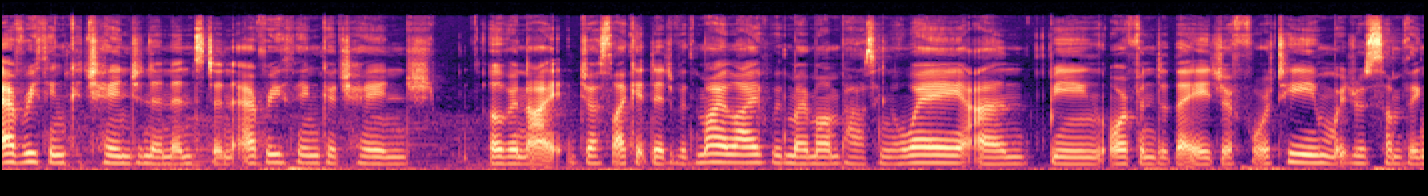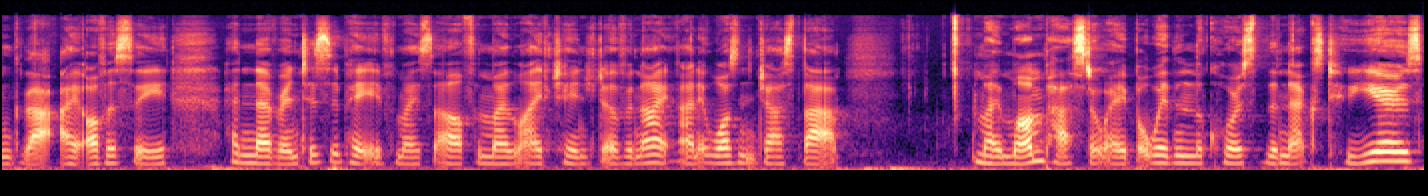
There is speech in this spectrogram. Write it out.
everything could change in an instant, everything could change overnight, just like it did with my life, with my mom passing away and being orphaned at the age of 14, which was something that I obviously had never anticipated for myself. And my life changed overnight. And it wasn't just that my mom passed away, but within the course of the next two years,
